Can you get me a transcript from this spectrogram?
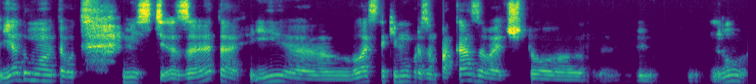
Я думаю, это вот месть за это, и э, власть таким образом показывает, что, ну,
